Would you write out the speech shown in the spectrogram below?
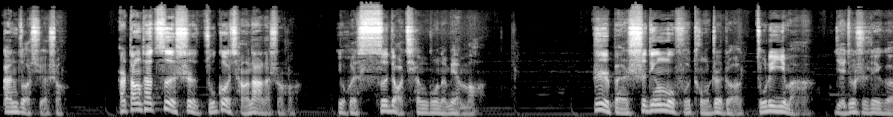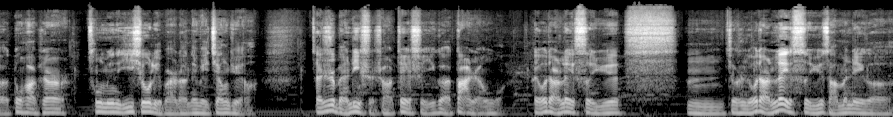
甘做学生，而当他自恃足够强大的时候，又会撕掉谦恭的面貌。日本室町幕府统治者足利义满，也就是这个动画片《聪明的一休》里边的那位将军啊，在日本历史上这是一个大人物，他有点类似于，嗯，就是有点类似于咱们这个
